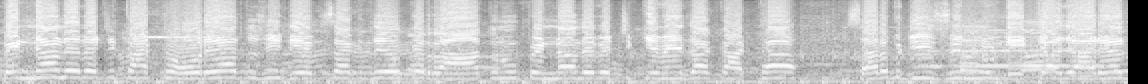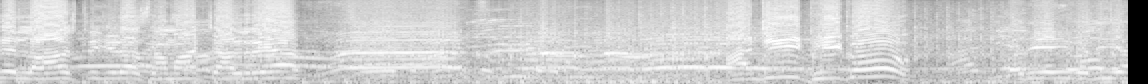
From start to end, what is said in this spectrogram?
ਪਿੰਡਾਂ ਦੇ ਵਿੱਚ ਇਕੱਠ ਹੋ ਰਿਹਾ ਤੁਸੀਂ ਦੇਖ ਸਕਦੇ ਹੋ ਕਿ ਰਾਤ ਨੂੰ ਪਿੰਡਾਂ ਦੇ ਵਿੱਚ ਕਿਵੇਂ ਦਾ ਇਕੱਠ ਆ। ਸਰਬਜੀਤ ਸਿੰਘ ਨੂੰ ਡੀਕਿਆ ਜਾ ਰਿਹਾ ਤੇ ਲਾਸਟ ਜਿਹੜਾ ਸਮਾਂ ਚੱਲ ਰਿਹਾ। ਹਾਂਜੀ ਠੀਕ ਹੋ? ਵਧੀਆ ਜੀ ਵਧੀਆ।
